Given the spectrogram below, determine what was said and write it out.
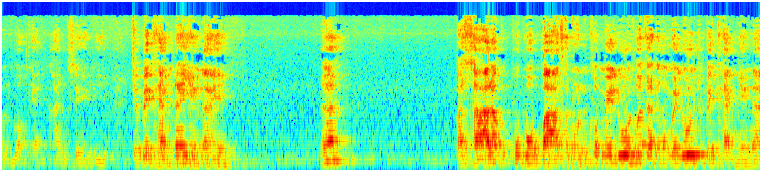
มันบอกแข่งขันเสรี จะไปแข่งได้ยังไงนะภาษาแล้วปูปปาถนนก็ไม่รู้เพราะฉะนั้นก็ไม่รู้จะไปแข่งยังไง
